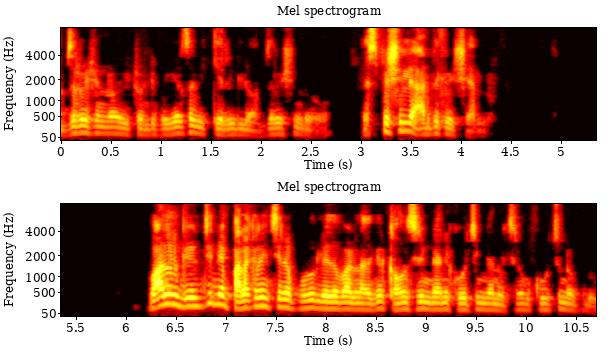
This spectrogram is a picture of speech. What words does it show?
అబ్జర్వేషన్లో ఈ ట్వంటీ ఫైవ్ ఇయర్స్ ఆఫ్ ఈ కెరీర్లో అబ్జర్వేషన్లో ఎస్పెషల్లీ ఆర్థిక విషయాల్లో వాళ్ళని గురించి నేను పలకరించినప్పుడు లేదా వాళ్ళ నా దగ్గర కౌన్సిలింగ్ కానీ కోచింగ్ కానీ వచ్చినప్పుడు కూర్చున్నప్పుడు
